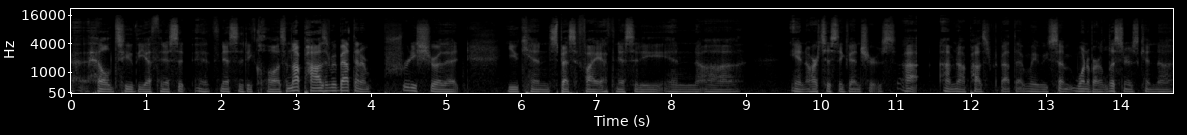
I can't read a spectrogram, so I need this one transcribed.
uh, held to the ethnicity, ethnicity clause. I'm not positive about that. I'm pretty sure that you can specify ethnicity in uh, in artistic ventures. Uh, I'm not positive about that. Maybe some one of our listeners can uh,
